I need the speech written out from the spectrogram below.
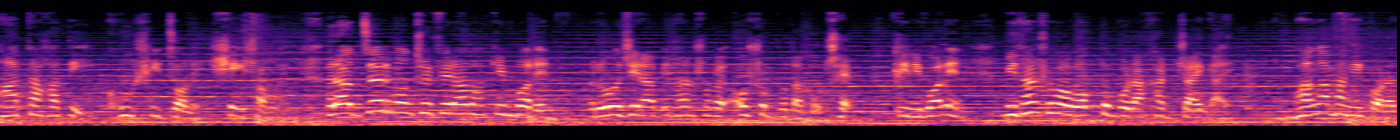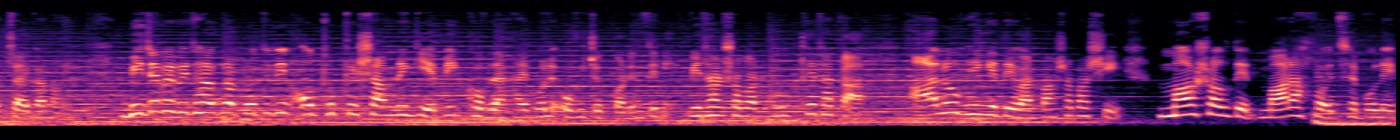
হাতাহাতি ঘুষি চলে সেই সময়। রাজ্যের মন্ত্রী ফিরহাদ হাকিম বলেন, রোজ এরা বিধানসভায় অসভ্যতা করছে। তিনি বলেন, বিধানসভা বক্তব্য রাখার জায়গায়, ভাঙাভাঙি করার জায়গা নয়। বিজেপি বিধায়করা প্রতিদিন অধ্যক্ষের সামনে গিয়ে বিক্ষোভ দেখায় বলে অভিযোগ করেন তিনি। বিধানসভার মধ্যে থাকা আলো ভেঙে দেওয়ার পাশাপাশি মার্শালদের মারা হয়েছে বলে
